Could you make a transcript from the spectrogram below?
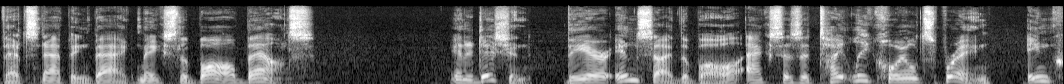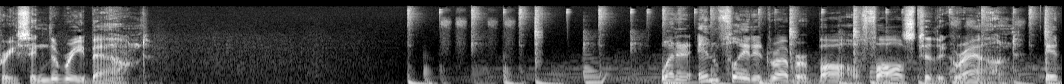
That snapping back makes the ball bounce. In addition, the air inside the ball acts as a tightly coiled spring, increasing the rebound. When an inflated rubber ball falls to the ground, it.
